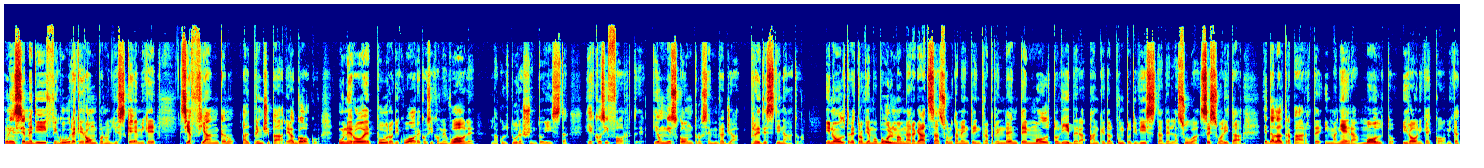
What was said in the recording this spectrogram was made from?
un insieme di figure che rompono gli schemi, che si affiancano al principale, a Goku, un eroe puro di cuore, così come vuole la cultura shintoista, e così forte che ogni scontro sembra già predestinato. Inoltre troviamo Bulma, una ragazza assolutamente intraprendente e molto libera anche dal punto di vista della sua sessualità, e dall'altra parte, in maniera molto ironica e comica,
